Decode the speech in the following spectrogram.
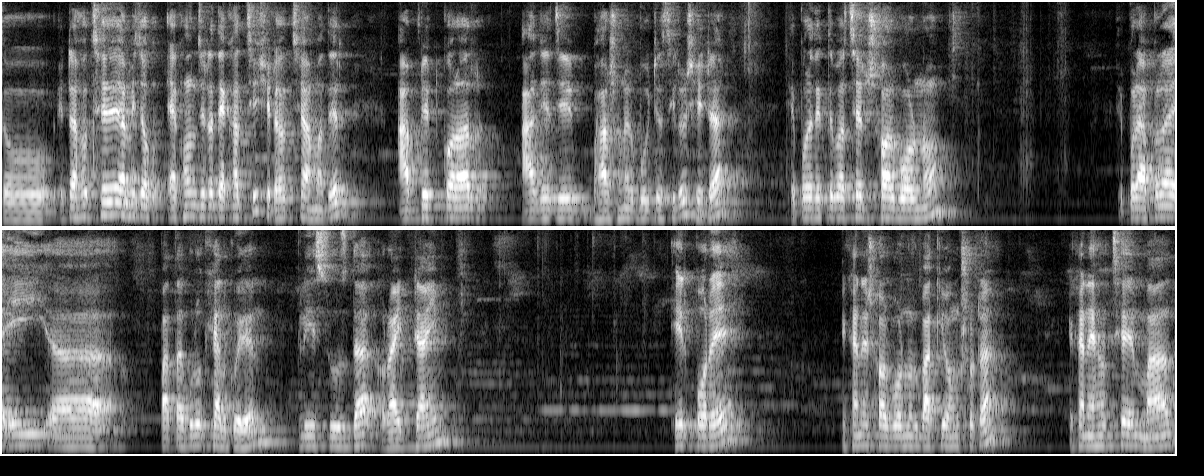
তো এটা হচ্ছে আমি এখন যেটা দেখাচ্ছি, সেটা হচ্ছে আমাদের আপডেট করার আগে যে ভাষণের বইটা ছিল, সেটা। এরপরে দেখতে পাচ্ছেন স্বরবর্ণ। এরপরে আপনারা এই পাতাগুলো খেয়াল করেন। Please choose the right time এরপরে এখানে স্বরবর্ণর বাকি অংশটা, এখানে হচ্ছে মাঝ,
